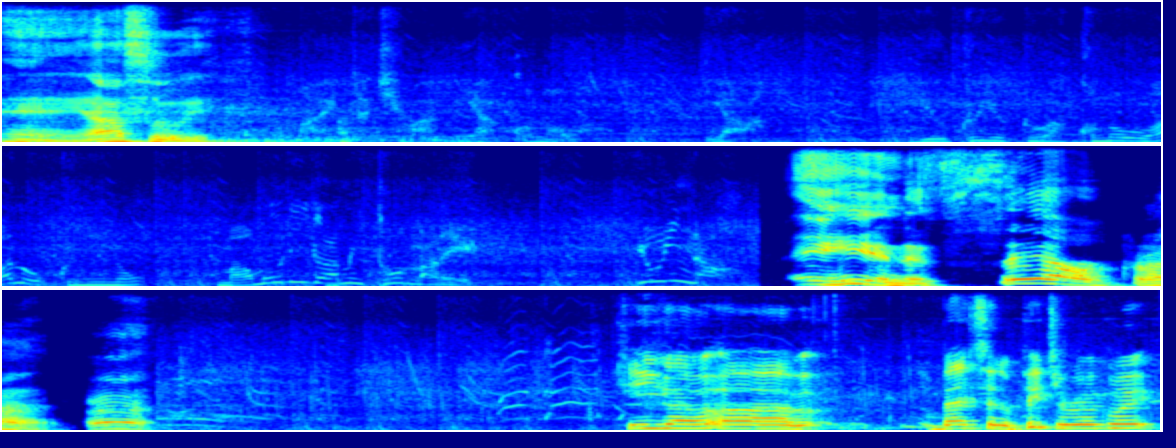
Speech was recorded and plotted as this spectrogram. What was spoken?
いな Hey, he in the cell bro. Can you go uh back to the picture real quick?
